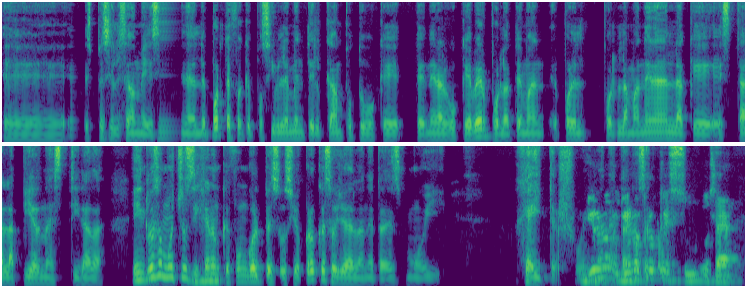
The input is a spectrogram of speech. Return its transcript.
eh, especializado en medicina del deporte, fue que posiblemente el campo tuvo que tener algo que ver por la, tema, por, el, por la manera en la que está la pierna estirada. Incluso muchos dijeron que fue un golpe sucio. Creo que eso ya, la neta, es muy hater. Wey, yo no, neta, yo no, no creo que es, su, o sea,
